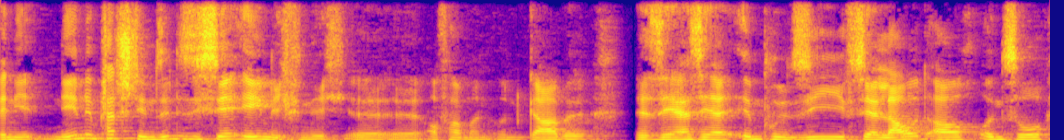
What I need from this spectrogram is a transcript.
wenn die neben dem Platz stehen, sind die sich sehr ähnlich, finde ich, äh, äh, Offermann und Gabel. Äh, Sehr, sehr impulsiv, sehr laut auch und so.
